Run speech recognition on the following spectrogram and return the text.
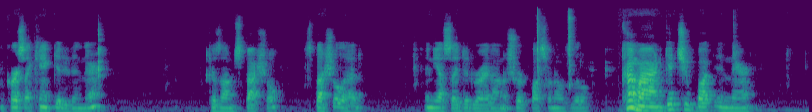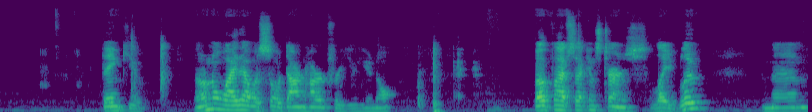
Of course, I can't get it in there because I'm special special ed. And yes, I did ride on a short bus when I was little. Come on, get your butt in there. Thank you. I don't know why that was so darn hard for you, you know. About five seconds turns light blue. And then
